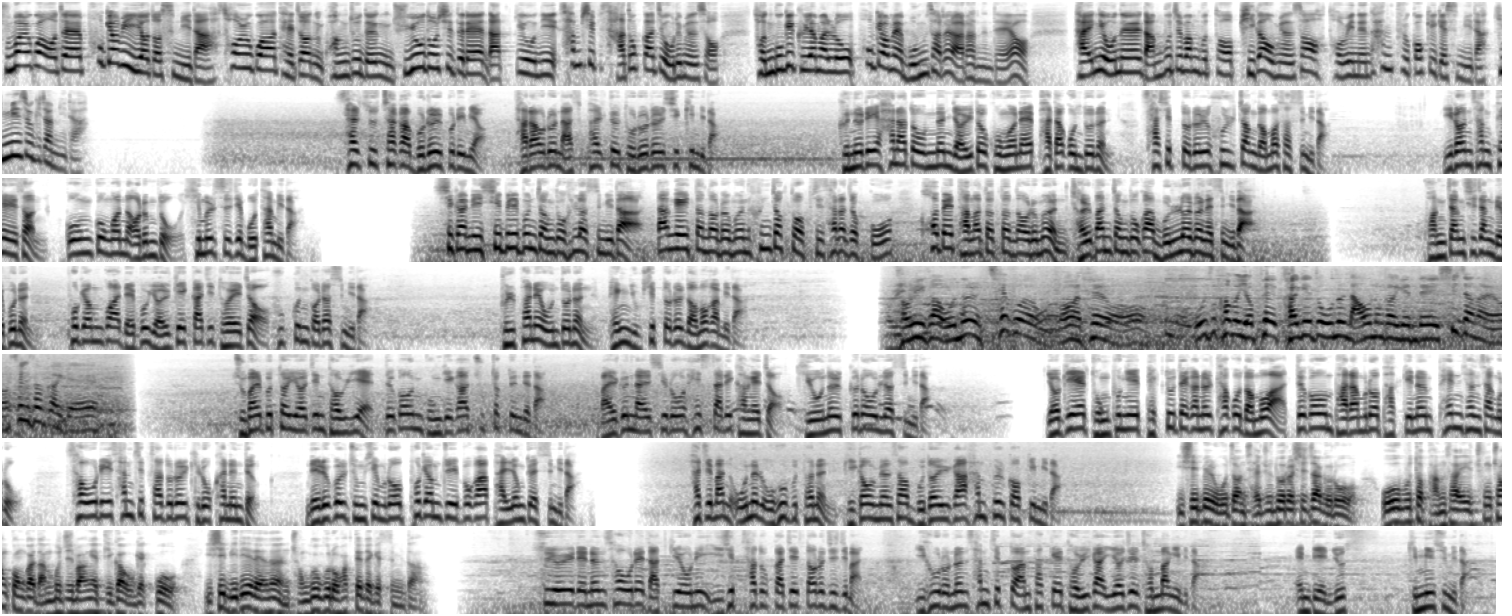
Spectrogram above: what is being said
주말과 어제 폭염이 이어졌습니다. 서울과 대전, 광주 등 주요 도시들의 낮 기온이 34도까지 오르면서 전국이 그야말로 폭염의 몸살을 앓았는데요. 다행히 오늘 남부지방부터 비가 오면서 더위는 한풀 꺾이겠습니다. 김민수 기자입니다. 살수차가 물을 뿌리며 달아오른 아스팔트 도로를 식힙니다. 그늘이 하나도 없는 여의도 공원의 바닥 온도는 40도를 훌쩍 넘어섰습니다. 이런 상태에선 꽁꽁한 얼음도 힘을 쓰지 못합니다. 시간이 11분 정도 흘렀습니다. 땅에 있던 얼음은 흔적도 없이 사라졌고 컵에 담아뒀던 얼음은 절반 정도가 물로 변했습니다. 광장시장 내부는 폭염과 내부 열기까지 더해져 후끈거렸습니다. 불판의 온도는 160도를 넘어갑니다. 더위가 오늘 최고인 것 같아요. 오죽하면 옆에 가게도 오늘 나오는 가게인데 쉬잖아요. 생선 가게. 주말부터 이어진 더위에 뜨거운 공기가 축적된 데다 맑은 날씨로 햇살이 강해져 기온을 끌어올렸습니다. 여기에 동풍이 백두대간을 타고 넘어와 뜨거운 바람으로 바뀌는 팬 현상으로 서울이 34도를 기록하는 등 내륙을 중심으로 폭염주의보가 발령됐습니다. 하지만 오늘 오후부터는 비가 오면서 무더위가 한풀 꺾입니다. 20일 오전 제주도를 시작으로 오후부터 밤사이 충청권과 남부지방에 비가 오겠고 21일에는 전국으로 확대되겠습니다. 수요일에는 서울의 낮 기온이 24도까지 떨어지지만 이후로는 30도 안팎의 더위가 이어질 전망입니다. MBN 뉴스 김민수입니다.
